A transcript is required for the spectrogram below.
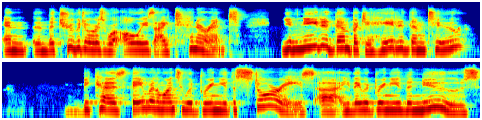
and, and the troubadours were always itinerant. You needed them, but you hated them too, because they were the ones who would bring you the stories. Uh, they would bring you the news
